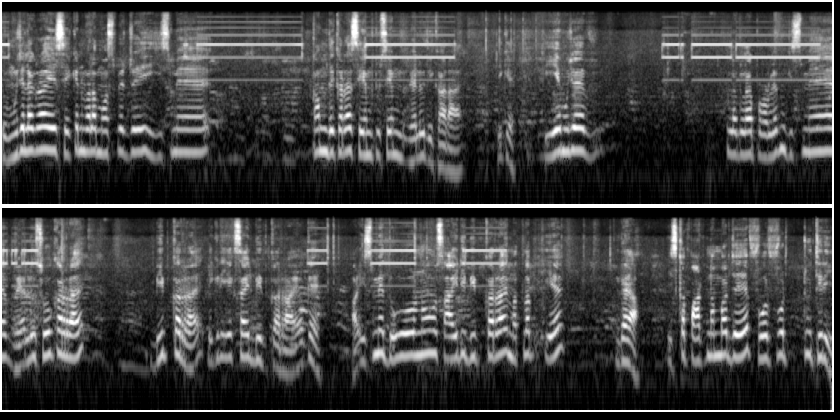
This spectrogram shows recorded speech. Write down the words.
तो मुझे लग रहा है ये सेकेंड वाला मॉसपेट जो है, इसमें कम दिखा रहा है सेम टू सेम वैल्यू दिखा रहा है। ठीक है? तो ये मुझे लग रहा प्रॉब्लम इसमें वैल्यू शो कर रहा है बीप कर रहा है, लेकिन एक साइड बीप कर रहा है ओके और इसमें दोनों साइड ही बीप कर रहा है मतलब ये गया। इसका पार्ट नंबर जो है फोर फोर टू थ्री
